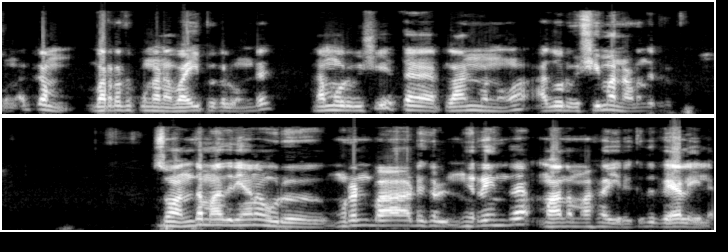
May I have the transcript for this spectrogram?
சுணக்கம் வர்றதுக்குண்டான வாய்ப்புகள் உண்டு. நம்ம ஒரு விஷயத்த பிளான் பண்ணுவோம். அது ஒரு விஷயமா நடந்துட்டு இருக்கும். ஸோ அந்த மாதிரியான ஒரு முரண்பாடுகள் நிறைந்த மாதமாக இருக்குது வேலையில.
